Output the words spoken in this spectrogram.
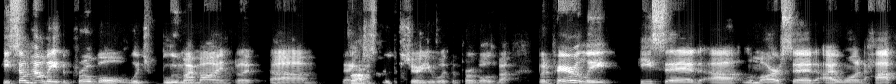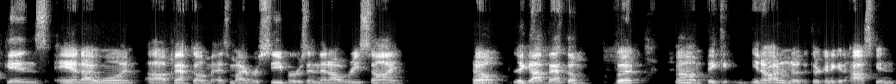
he somehow made the Pro Bowl, which blew my mind. But um, that Huh. just to show you what the Pro Bowl is about. But apparently, he said uh, Lamar said, "I want Hopkins and I want uh, Beckham as my receivers, and then I'll resign. Well, they got Beckham, but Um, they, you know, I don't know that they're going to get Hoskin,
